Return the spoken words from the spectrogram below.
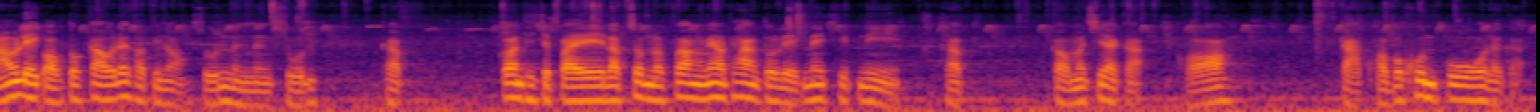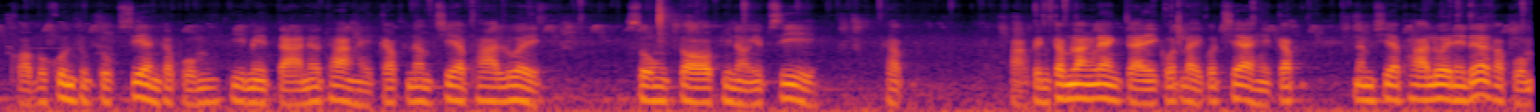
เอาเลขออกตัวเก่าด้วยครับพี่น้องศูนย์หนึ่งหนึ่งศูนย์ครับก่อนที่จะไปรับชมรับฟังแนวทางตัวเลขในคลิปนี้ครับเก่ามาเชียร์กะขอกราบขอบพระคุณปูแล้วก็ขอบพระคุณทุกๆเสี้ยนครับผมที่เมตตาแนวทางให้กับน้ำเชียร์ผ้าลุวยทรงต่อพี่น้องเอฟซีครับฝากเป็นกำลังแรงใจกดไลค์กดแชร์ให้กับน้ำเชียร์ผ้าลุวยในเด้อครับผม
